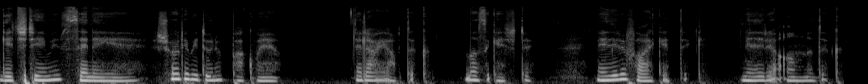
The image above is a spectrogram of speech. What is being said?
Geçtiğimiz seneye şöyle bir dönüp bakmaya. Neler yaptık? Nasıl geçti? Neleri fark ettik? Neleri anladık?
